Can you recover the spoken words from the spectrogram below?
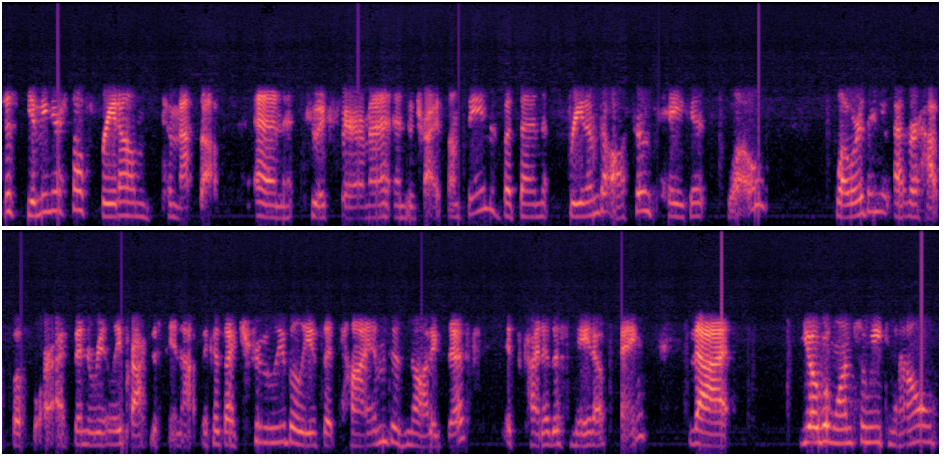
just giving yourself freedom to mess up and to experiment and to try something, but then freedom to also take it slow, slower than you ever have before. I've been really practicing that because I truly believe that time does not exist. It's kind of this made up thing that yoga once a week now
